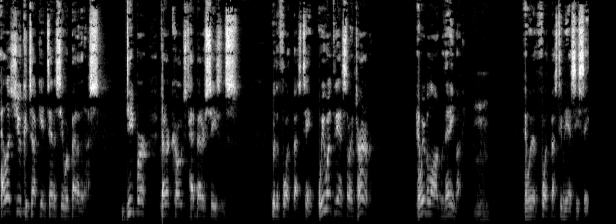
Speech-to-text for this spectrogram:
LSU, Kentucky, and Tennessee were better than us. Deeper, better coached, had better seasons. We're the fourth best team. We went to the NCAA tournament, and we belonged with anybody. Mm-hmm. And we were the fourth best team in the SEC.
